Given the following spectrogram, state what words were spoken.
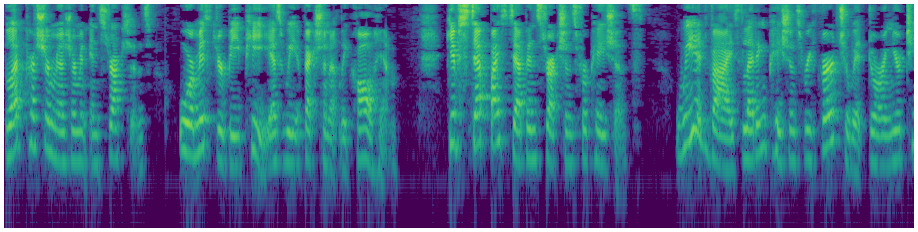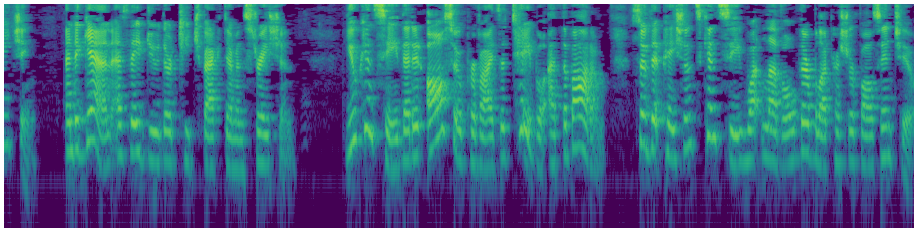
Blood Pressure Measurement Instructions, or Mr. BP as we affectionately call him, Give step-by-step instructions for patients. We advise letting patients refer to it during your teaching and again as they do their teach-back demonstration. You can see that it also provides a table at the bottom so that patients can see what level their blood pressure falls into.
